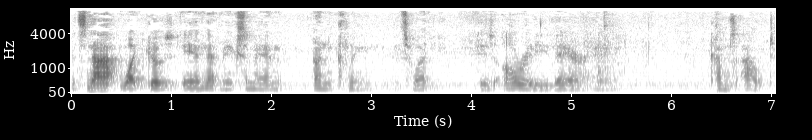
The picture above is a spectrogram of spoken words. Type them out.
It's not what goes in that makes a man unclean. It's what is already there and comes out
